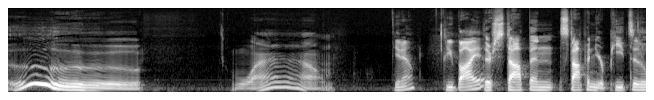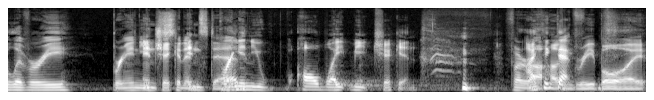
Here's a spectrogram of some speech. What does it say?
Ooh, wow! you know do you buy it They're stopping stopping your pizza delivery, bringing you And s- chicken and instead. bringing you all white meat chicken for I a think that- hungry boy.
